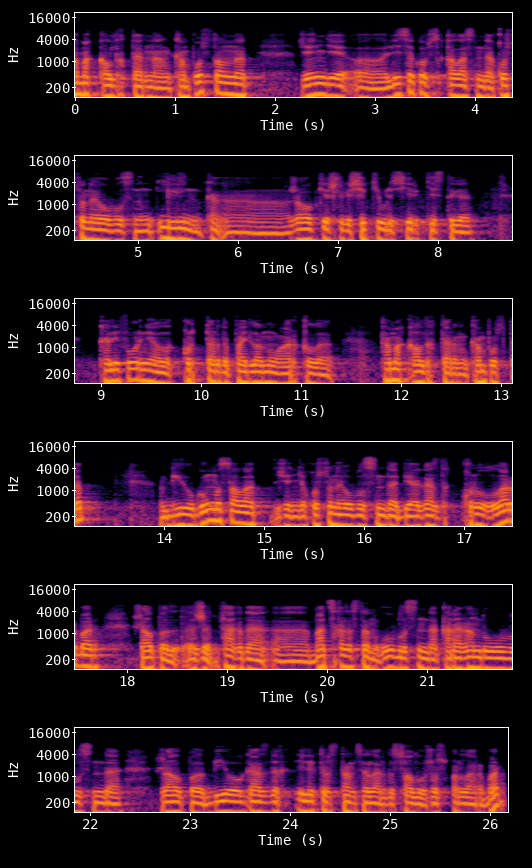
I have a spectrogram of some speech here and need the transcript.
тамақ қалдықтарынан компост алынады. Және де лисаковск қаласында қостанай облысының илин жауапкершілігі шектеулі серіктестігі калифорниялық құрттарды пайдалану арқылы тамақ қалдықтарын компосттап биогумус алады және де қостанай облысында биогаздық құрылғылар бар. Жалпы тағы да ә, батыс қазақстан облысында қарағанды облысында жалпы биогаздық электростанцияларды салу жоспарлары бар.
